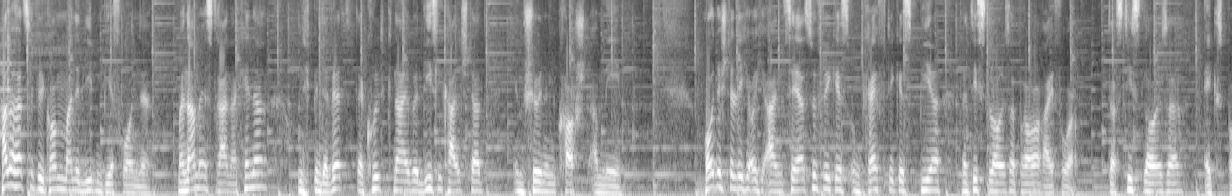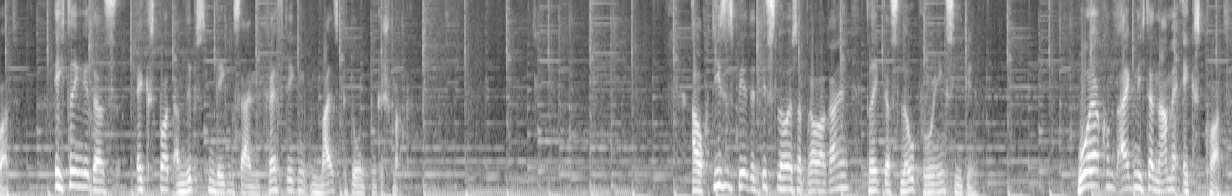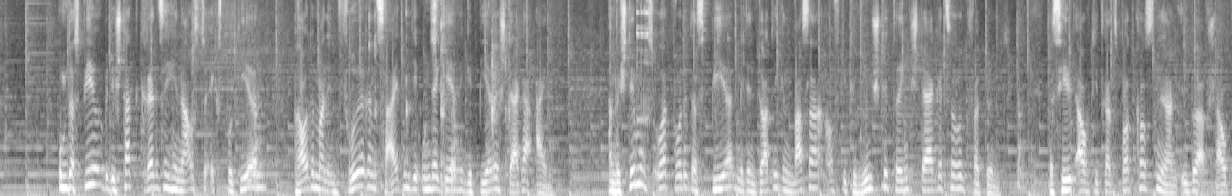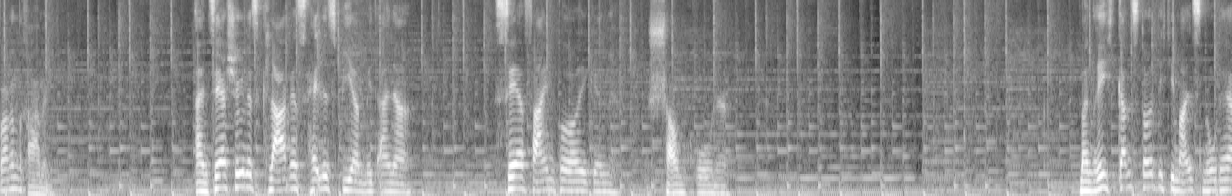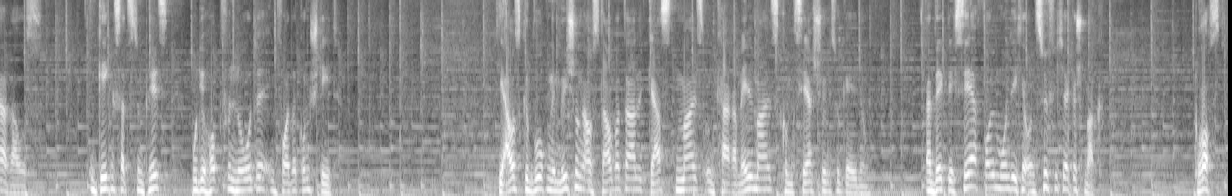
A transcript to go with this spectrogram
Hallo, herzlich willkommen meine lieben Bierfreunde. Mein Name ist Rainer Kenner und ich bin der Wirt der Kultkneipe Liesel Kaltstadt im schönen Kost am Mee. Heute stelle ich euch ein sehr süffiges und kräftiges Bier der Distelhäuser Brauerei vor, das Distelhäuser Export. Ich trinke das Export am liebsten wegen seinem kräftigen und malzbetonten Geschmack. Auch dieses Bier der Distelhäuser Brauerei trägt das Slow Brewing Siegel. Woher kommt eigentlich der Name Export? Um das Bier über die Stadtgrenze hinaus zu exportieren, braute man in früheren Zeiten die untergärige Biere stärker ein. Am Bestimmungsort wurde das Bier mit dem dortigen Wasser auf die gewünschte Trinkstärke zurückverdünnt. Das hielt auch die Transportkosten in einen überschaubaren Rahmen. Ein sehr schönes, klares, helles Bier mit einer sehr feinporigen Schaumkrone. Man riecht ganz deutlich die Malznote heraus, im Gegensatz zum Pilz, wo die Hopfennote im Vordergrund steht. Die ausgewogene Mischung aus Daubertal, Gerstenmalz und Karamellmalz kommt sehr schön zur Geltung. Ein wirklich sehr vollmundiger und süffiger Geschmack. Prost!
